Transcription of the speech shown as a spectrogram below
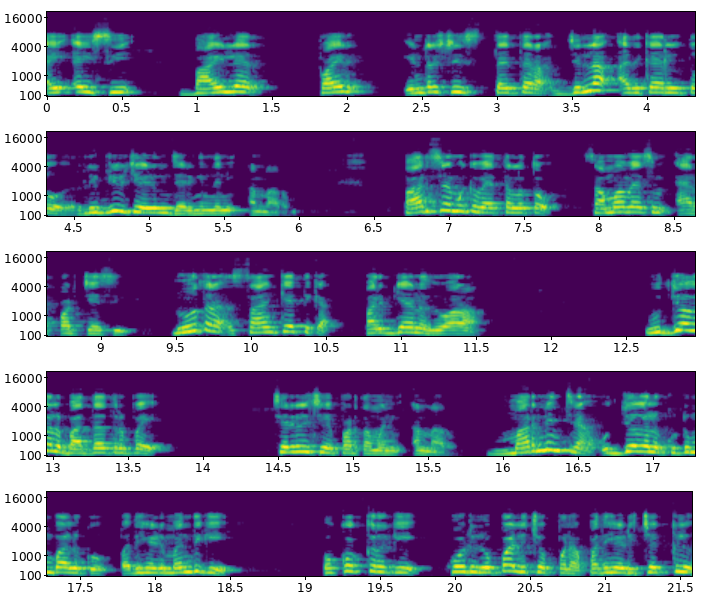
IIC boiler fire industries తదితర జిల్లా అధికారులతో రివ్యూ చేయడం జరిగిందని అన్నారు. పారిశ్రామికవేత్తలతో సమావేశం ఏర్పాటు చేసి నూతన సాంకేతిక పరిజ్ఞానం ద్వారా ఉద్యోగుల భద్రతలపై చర్యలు చేపడతామని అన్నారు. మరణించిన ఉద్యోగుల కుటుంబాలకు పదిహేడు మందికి ఒక్కొక్కరికి కోటి రూపాయల చొప్పున పదిహేడు చెక్కులు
